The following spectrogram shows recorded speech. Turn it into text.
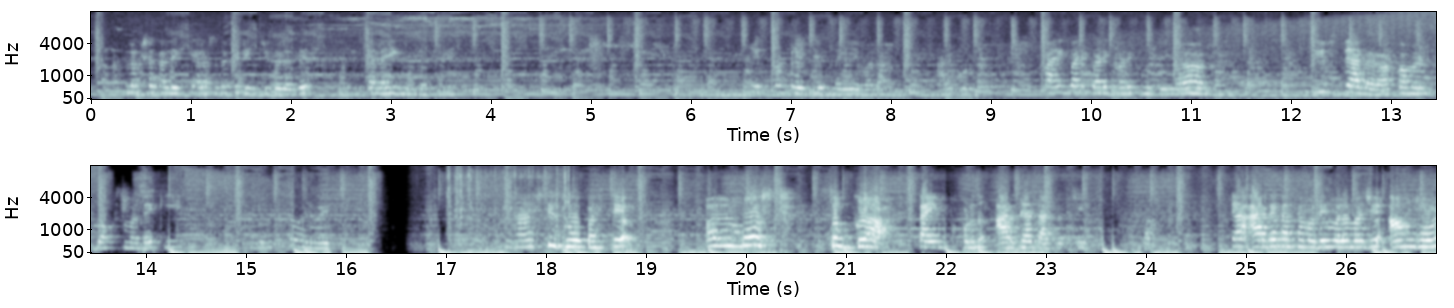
असं लक्षात आलं की याला सुद्धा फिटिंगची गरज आहे. त्यालाही घेऊन जातो एक पण ड्रेस येत नाहीये मला. काय करू? बारीक बारीक बारीक बारीक होते यार. टिप्स द्या जरा कमेंट बॉक्समध्ये की अजून कसं वाढवायचं. ह्याची झोप असते. ऑलमोस्ट सगळा टाइम पकडून अर्ध्या तासाची. त्या अर्ध्या तासामध्ये मला माझी आंघोळ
